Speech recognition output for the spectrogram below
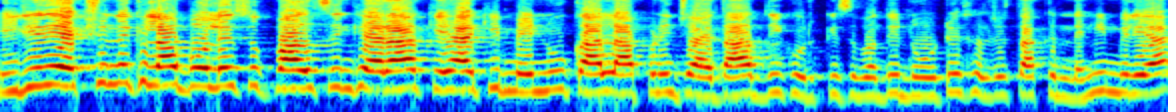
ਈਡੀ ਦੇ ਐਕਸ਼ਨ ਦੇ ਖਿਲਾਫ ਬੋਲੇ ਸੁਖਪਾਲ ਸਿੰਘ ਖਹਿਰਾ ਕਿਹਾ ਕਿ ਮੈਨੂੰ ਕੱਲ ਆਪਣੀ ਜਾਇਦਾਦ ਦੀ ਕੁਰਕੀ ਸੰਬੰਧੀ ਨੋਟਿਸ ਅਜੇ ਤੱਕ ਨਹੀਂ ਮਿਲਿਆ।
